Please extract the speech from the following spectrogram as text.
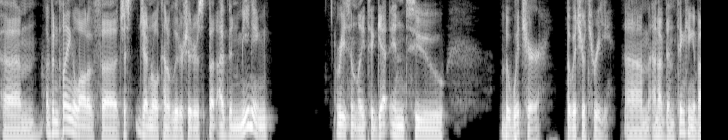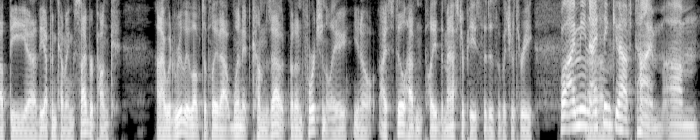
Um, I've been playing a lot of uh, just general kind of looter shooters, but I've been meaning recently to get into The Witcher, The Witcher Three, um, and I've been thinking about the uh, the up and coming Cyberpunk and I would really love to play that when it comes out, but unfortunately, you know, I still haven't played the masterpiece that is The Witcher 3. Well, I mean, um, I think you have time. Um,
